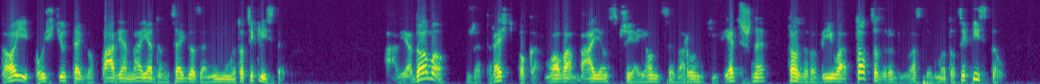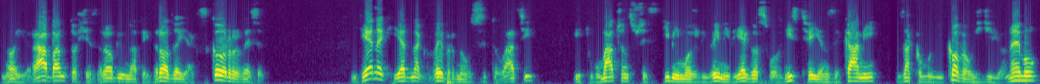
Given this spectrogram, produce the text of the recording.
to i puścił tego pawia na jadącego za nimi motocyklistę. A wiadomo, że treść pokarmowa, mając sprzyjające warunki wietrzne, to zrobiła to, co zrobiła z tym motocyklistą. No i raban to się zrobił na tej drodze jak skurwysyn. Gienek jednak wybrnął z sytuacji i tłumacząc wszystkimi możliwymi w jego słownictwie językami, zakomunikował zdziwionemu,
